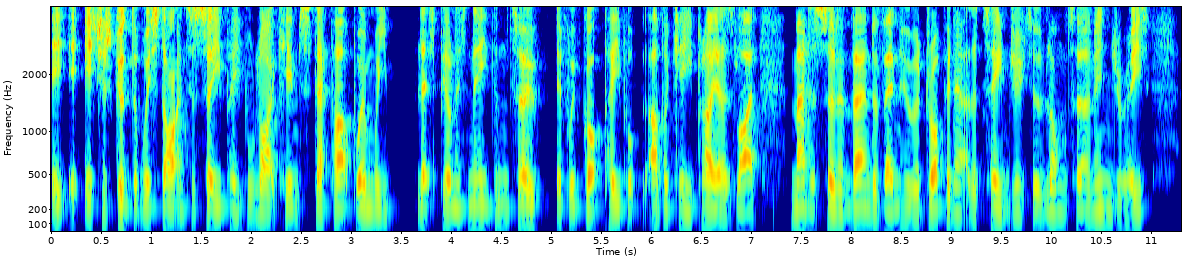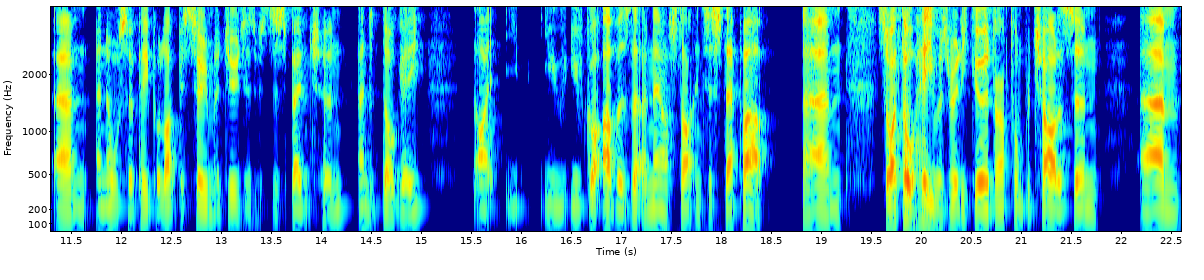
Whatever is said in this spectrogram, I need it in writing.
It, it's just good that we're starting to see people like him step up when we, let's be honest, need them to. If we've got people, other key players like Maddison and Van der Ven who are dropping out of the team due to long-term injuries, um, and also people like Bissouma due to suspension and Udogie, like you, you've got others that are now starting to step up. Um, so I thought he was really good, and I thought Richarlison um,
